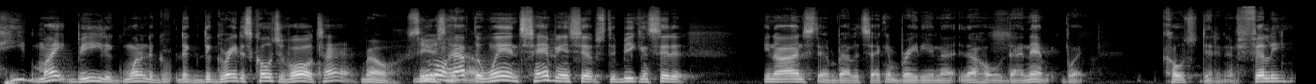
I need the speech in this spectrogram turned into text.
He might be the, one of the, the, the greatest coach of all time, bro. You don't have to win championships to be considered. You know, I understand Belichick and Brady and that, that whole dynamic, but Coach did it in Philly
